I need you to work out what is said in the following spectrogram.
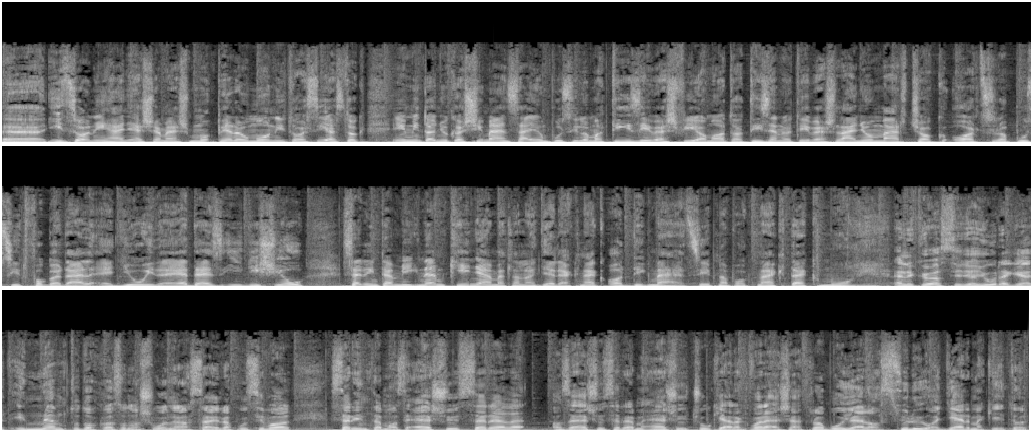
Uh, itt szól néhány SMS, mo- például Monitor, sziasztok! Én, mint anyuka, simán szájon puszilom a 10 éves fiamat, a 15 éves lányom már csak arcra puszit fogad egy jó ideje, de ez így is jó. Szerintem míg nem kényelmetlen a gyereknek, addig mehet szép napot nektek, Móni. Enikő azt írja, jó reggelt, én nem tudok azonosulni a szájra puszival. Szerintem az első szerele, az első szerelme első csókjának varázsát rabolja el a szülő a gyermekétől.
